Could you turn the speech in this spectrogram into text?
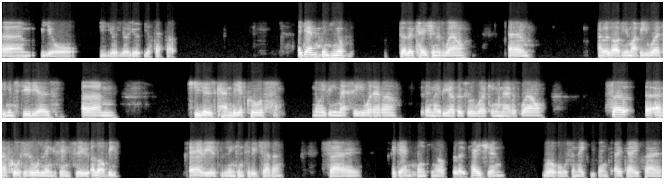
um, your, your your your your setup. Again, thinking of the location as well. Um, a lot of you might be working in studios. Um, studios can be, of course, noisy, messy, whatever. There may be others who are working in there as well. So, uh, and of course, it all links into a lot of these areas link into each other. So, again, thinking of the location will also make you think, okay, so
